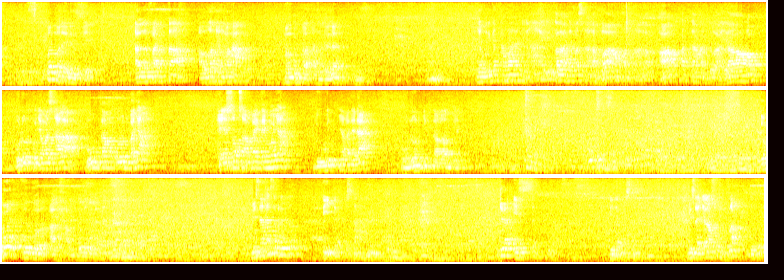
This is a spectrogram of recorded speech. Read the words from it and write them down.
memberi rezeki Al-Fattah Allah yang maha membukakan jalan. Yang berikan tawaran ya ayo kalau ada masalah bangun malam angkat tangan doa ya Rob ulun punya masalah hutang ulun banyak. Esok sampai temponya duitnya kan ada. Ulun minta lampian Debu gugur Alhamdulillah. Bisakah seperti itu? Tidak Ustaz. Jais. Tidak Ustaz. Bisa aja langsung plak gugur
